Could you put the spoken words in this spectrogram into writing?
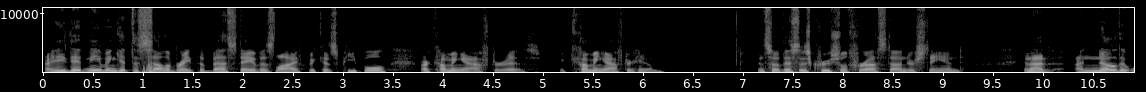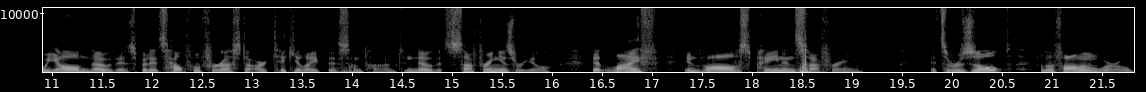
Right? He didn't even get to celebrate the best day of his life because people are coming after us, coming after him. And so this is crucial for us to understand. And I, I know that we all know this, but it's helpful for us to articulate this sometime, to know that suffering is real, that life involves pain and suffering. It's a result of a fallen world.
